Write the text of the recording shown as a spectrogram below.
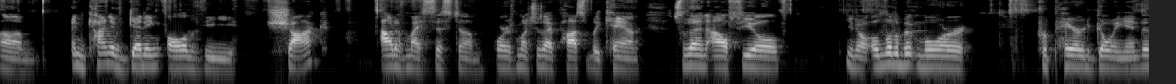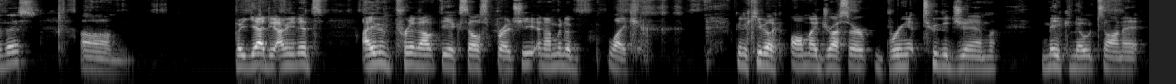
um, and kind of getting all of the shock out of my system or as much as I possibly can. So then I'll feel, you know, a little bit more prepared going into this. Um, but yeah, dude, I mean, it's, I even printed out the Excel spreadsheet and I'm to like, to keep it like on my dresser, bring it to the gym, make notes on it,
